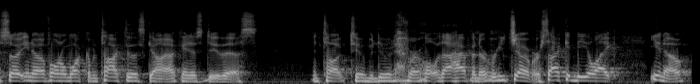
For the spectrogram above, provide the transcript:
so, you know, if I want to walk up and talk to this guy, I can just do this and talk to him and do whatever I want without having to reach over. So I could be like, you know,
